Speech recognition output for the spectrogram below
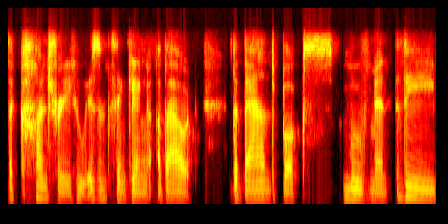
the country who isn't thinking about the banned books movement, the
